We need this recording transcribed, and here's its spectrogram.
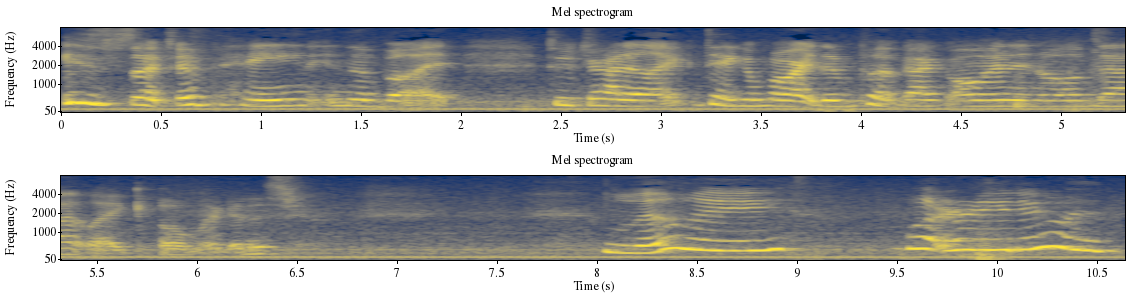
is such a pain in the butt to try to like take apart then put back on and all of that. Like, oh my goodness. Lily, what are you doing?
